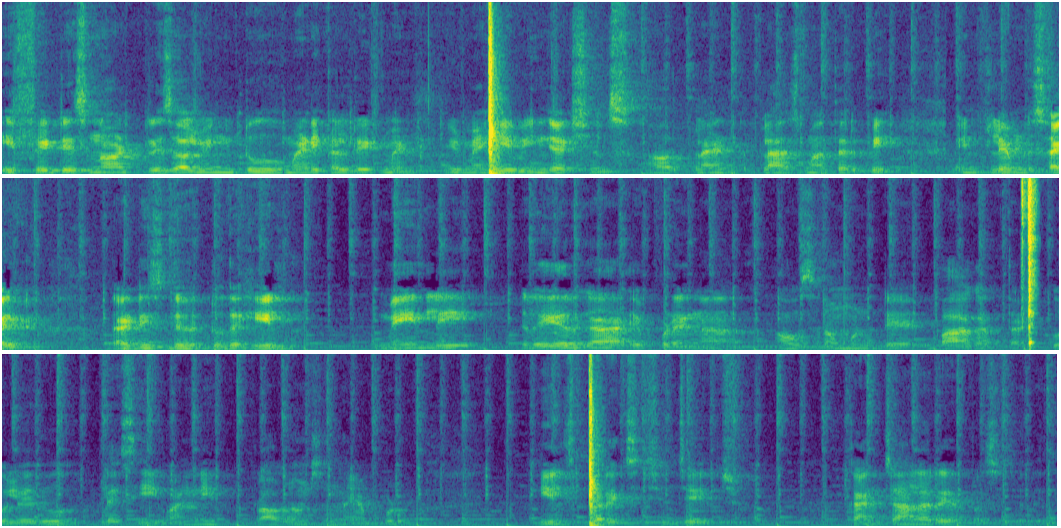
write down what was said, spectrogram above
if it is not resolving to medical treatment you may give injections or plant plasma therapy inflamed site that is the, to the heel mainly రేర్గా ఎప్పుడైనా అవసరం ఉంటే బాగా తట్టుకోలేదు ప్లస్ ఇవన్నీ ప్రాబ్లమ్స్ ఉన్నప్పుడు హీల్స్ పర్ ఎక్సెషన్ చేయొచ్చు కానీ చాలా రేర్ ప్రొసీజర్ ఇది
